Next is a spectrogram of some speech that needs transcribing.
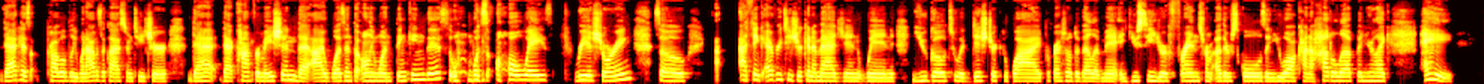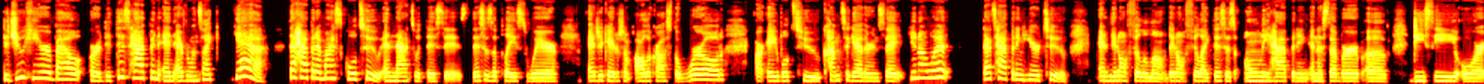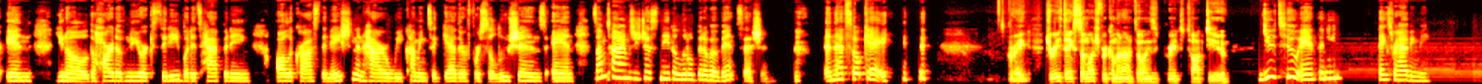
That has probably when I was a classroom teacher, that that confirmation that I wasn't the only one thinking this was always reassuring. So I think every teacher can imagine when you go to a district wide professional development and you see your friends from other schools and you all kind of huddle up and you're like, hey, did you hear about or did this happen? And everyone's like, yeah, that happened at my school too. And that's what this is. This is a place where educators from all across the world are able to come together and say, you know what? That's happening here too. And they don't feel alone. They don't feel like this is only happening in a suburb of DC or in, you know, the heart of New York City, but it's happening all across the nation. And how are we coming together for solutions? And sometimes you just need a little bit of a vent session, and that's okay. great. Jéri, thanks so much for coming on. It's always great to talk to you. You too, Anthony. Thanks for having me.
